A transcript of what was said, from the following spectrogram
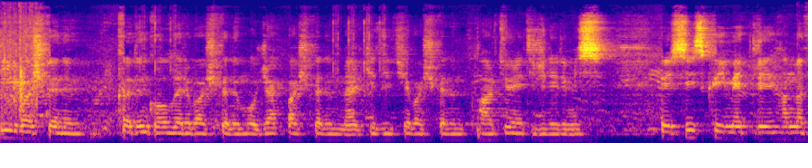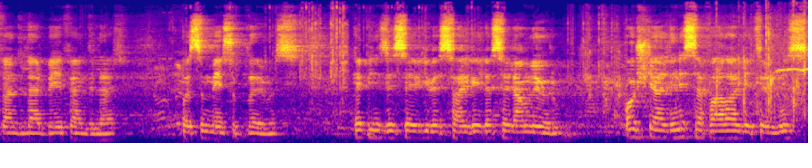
İl Başkanım, Kadın Kolları Başkanım, Ocak Başkanım, Merkez İlçe Başkanım, parti yöneticilerimiz ve siz kıymetli hanımefendiler, beyefendiler, basın mensuplarımız. Hepinizi sevgi ve saygıyla selamlıyorum. Hoş geldiniz, sefalar getirdiniz.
